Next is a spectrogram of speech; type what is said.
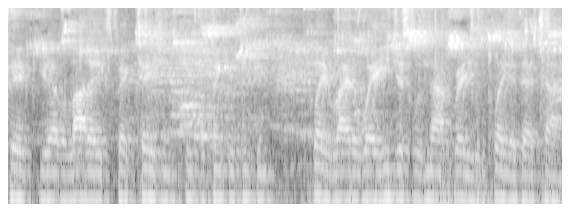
pick, you have a lot of expectations. People think that you can play right away. He just was not ready to play at that time.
